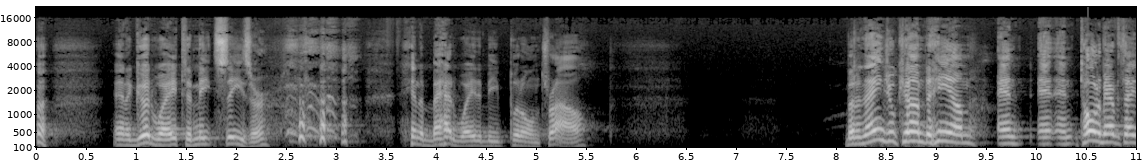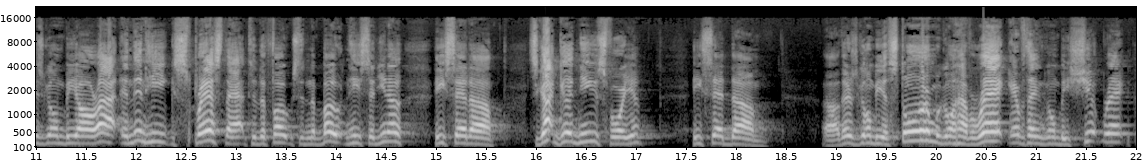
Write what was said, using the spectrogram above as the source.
in a good way to meet Caesar, in a bad way to be put on trial. But an angel come to him and, and, and told him everything's going to be all right. And then he expressed that to the folks in the boat. And he said, You know, he said, uh, He's got good news for you. He said, um, uh, There's going to be a storm. We're going to have a wreck. Everything's going to be shipwrecked.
